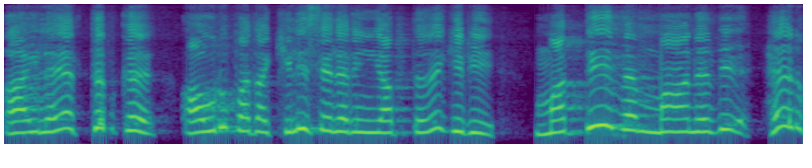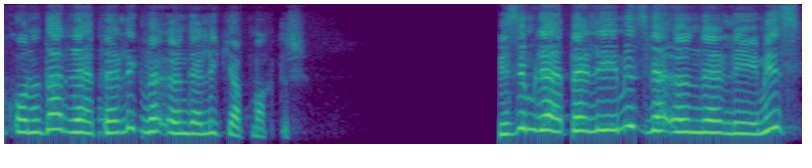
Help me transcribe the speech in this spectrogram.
aileye tıpkı Avrupa'da kiliselerin yaptığı gibi maddi ve manevi her konuda rehberlik ve önderlik yapmaktır. Bizim rehberliğimiz ve önderliğimiz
